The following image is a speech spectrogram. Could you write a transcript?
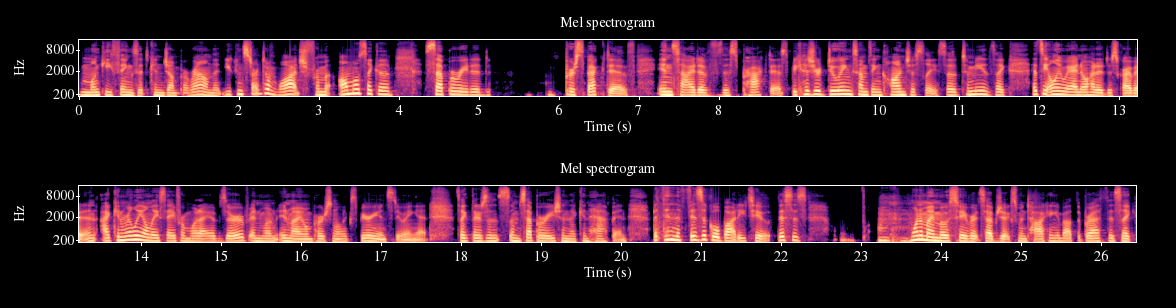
monkey things that can jump around that you can start to watch from almost like a separated perspective inside of this practice because you're doing something consciously. So to me, it's like that's the only way I know how to describe it, and I can really only say from what I observe and when, in my own personal experience doing it. It's like there's a, some separation that can happen, but then the physical body too. This is one of my most favorite subjects when talking about the breath. Is like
